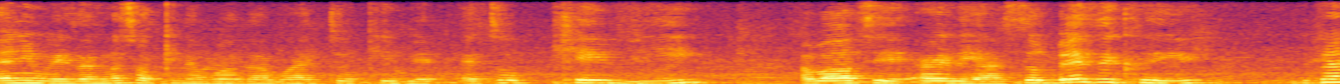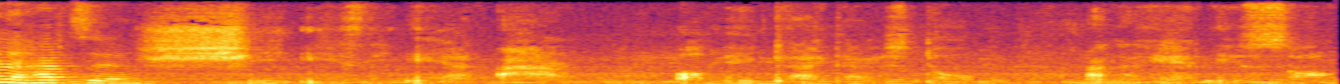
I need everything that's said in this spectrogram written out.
Anyways, I'm not talking about that, but I told KV, I told KV about it earlier. So basically, you kind of have to. She is the A&R of a guy that is dope and I had a song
